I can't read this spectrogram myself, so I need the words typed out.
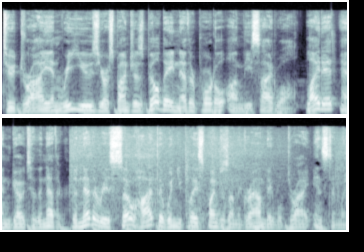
To dry and reuse your sponges, build a nether portal on the sidewall. Light it and go to the nether. The nether is so hot that when you place sponges on the ground, they will dry instantly.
